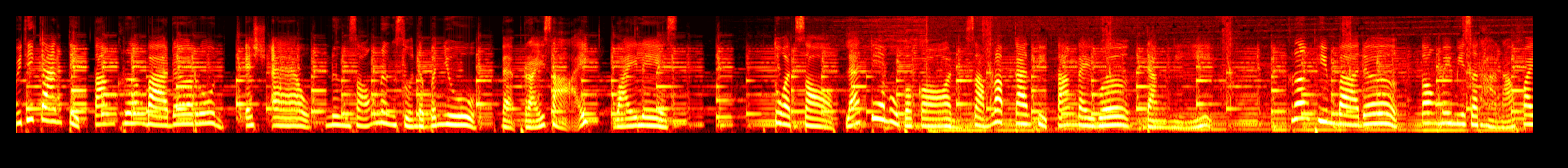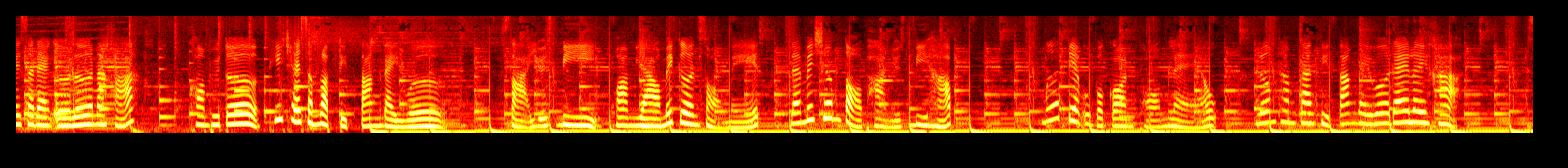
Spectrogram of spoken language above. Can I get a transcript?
วิธีการติดตั้งเครื่องบาร์เดอร์รุ่น HL 1210W แบบไร้สาย Wireless ตรวจสอบและเตรียมอุปกรณ์สำหรับการติดตั้งไดเวอร์ ดังนี้ เครื่องพิมพ์บาร์เดอร์ต้องไม่มีสถานะไฟแสดงเออร์เลอร์นะคะ คอมพิวเตอร์ที่ใช้สำหรับติดตั้งไดเวอร์ สาย USB ความยาวไม่เกิน 2 เมตร และไม่เชื่อมต่อผ่าน USB Hub เมื่อเตรียมอุปกรณ์พร้อมแล้ว เริ่มทำการติดตั้งไดเวอร์ได้เลยค่ะ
